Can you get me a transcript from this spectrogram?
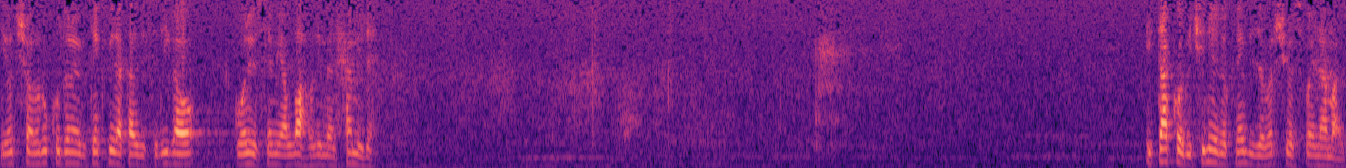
i otišao na ruku do bi tekbira kada bi se digao govorio semi Allahu limen hamide tako bi činio dok ne bi završio svoj namaz.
